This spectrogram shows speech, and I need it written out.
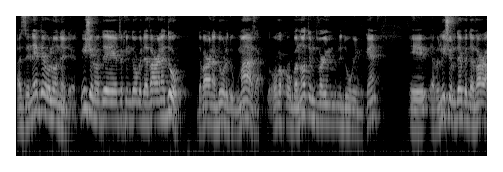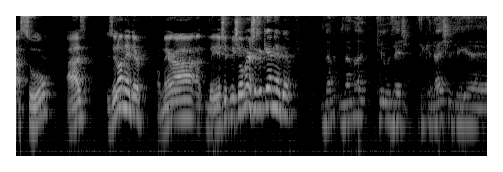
אז זה נדר או לא נדר. מי שנודר צריך לנדור בדבר הנדור. דבר הנדור לדוגמה, זה רוב הקורבנות הם דברים נדורים, כן? אה, אבל מי שנודר בדבר האסור, אז זה לא נדר. אומר, ויש את מי שאומר שזה כן נדר. למה, כאילו זה, זה כדאי שזה יהיה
